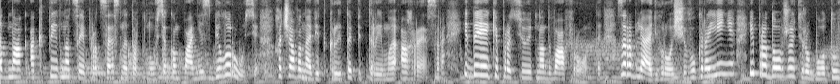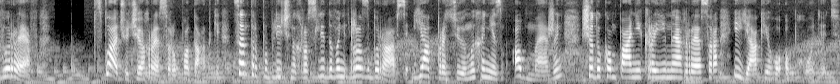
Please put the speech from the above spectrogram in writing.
Однак активно цей процес не торкнувся компаній з Білорусі, хоча вона відкрито підтримує агресора. І деякі працюють на два фронти, заробляють гроші в Україні і продовжують роботу в РФ. Сплачуючи агресору податки, центр публічних розслідувань розбирався, як працює механізм обмежень щодо компаній країни-агресора і як його обходять.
